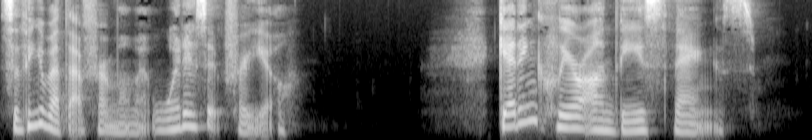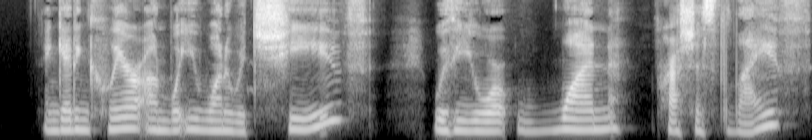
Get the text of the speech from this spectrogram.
So think about that for a moment. What is it for you? Getting clear on these things and getting clear on what you want to achieve with your one precious life,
